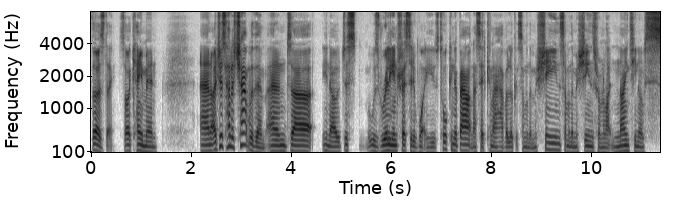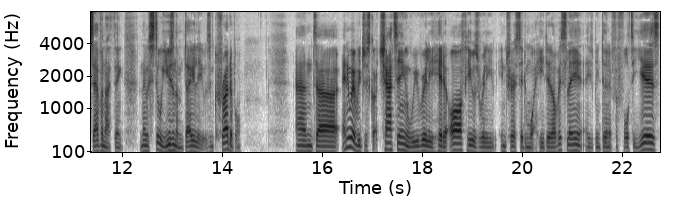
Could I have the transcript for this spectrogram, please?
thursday. So i came in and i just had a chat with him and uh, you know just was really interested in what he was talking about. And i said can i have a look at some of the machines? Some of the machines from like 1907 i think. And they were still using them daily. It was incredible and uh, anyway, we just got chatting and we really hit it off. He was really interested in what he did, obviously. He's been doing it for 40 years.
